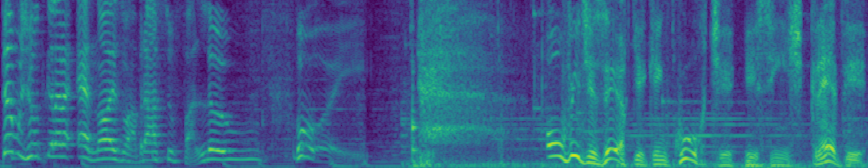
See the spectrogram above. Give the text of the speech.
Tamo junto, galera. É nóis, um abraço, falou, fui. Ouvi dizer que quem curte e se inscreve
